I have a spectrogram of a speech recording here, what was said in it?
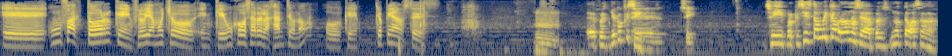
eh, un factor que influya mucho en que un juego sea relajante o no? ¿O qué, qué opinan ustedes? Mm, Eh, pues yo creo que sí. eh, sí. Sí, porque si está muy cabrón, o sea, pues no te vas a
